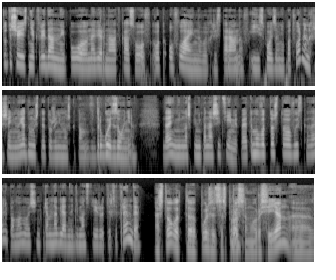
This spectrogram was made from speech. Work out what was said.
Тут еще есть некоторые данные по, наверное, отказу от офлайновых ресторанов и использованию платформенных решений, но я думаю, что это уже немножко там в другой зоне да, немножко не по нашей теме. Поэтому вот то, что вы сказали, по-моему, очень прям наглядно демонстрирует эти тренды. А что вот э, пользуется спросом да. у россиян? Э,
